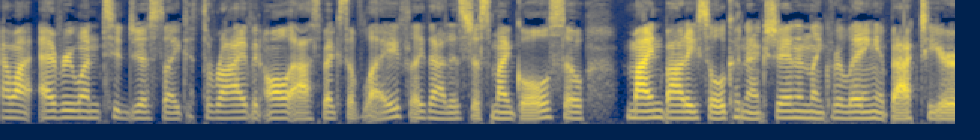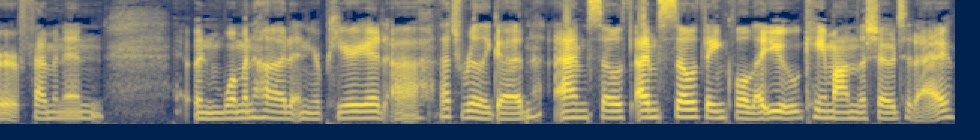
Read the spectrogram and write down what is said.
I want everyone to just like thrive in all aspects of life. Like that is just my goal. So mind, body, soul connection and like relaying it back to your feminine and womanhood and your period. Uh, that's really good. I'm so I'm so thankful that you came on the show today.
